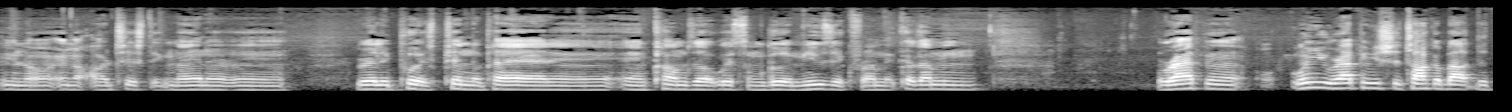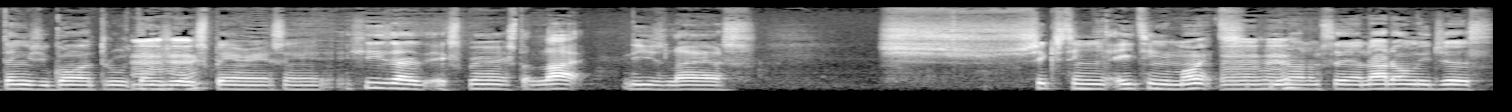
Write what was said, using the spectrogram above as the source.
you know, in an artistic manner and really puts pen to pad and and comes up with some good music from it. Cause I mean, rapping when you rapping, you should talk about the things you're going through, things you're Mhm. experiencing. He's has experienced a lot these last 16, 18 months. Mhm. You know what I'm saying? Not only just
